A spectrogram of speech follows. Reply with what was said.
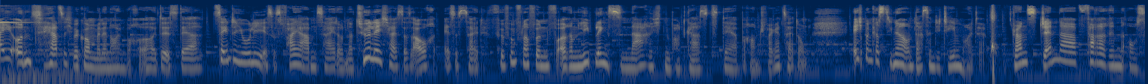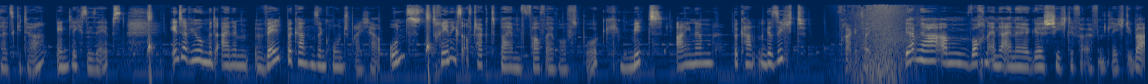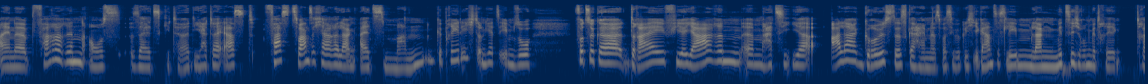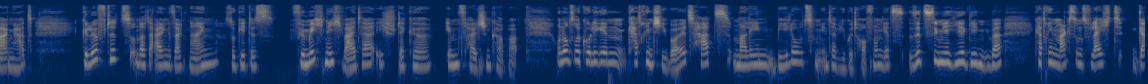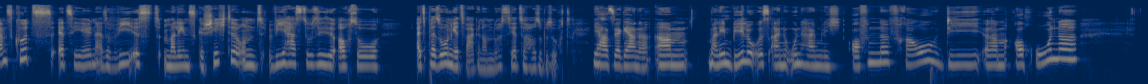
Hi und herzlich willkommen in der neuen Woche. Heute ist der 10. Juli, es ist Feierabendzeit und natürlich heißt das auch, es ist Zeit für 5 nach 5, euren Lieblingsnachrichtenpodcast der Braunschweiger Zeitung. Ich bin Christina und das sind die Themen heute. Transgender-Pfarrerin aus Salzgitter, endlich sie selbst. Interview mit einem weltbekannten Synchronsprecher und Trainingsauftakt beim VfL Wolfsburg mit einem bekannten Gesicht Fragezeichen. Wir haben ja am Wochenende eine Geschichte veröffentlicht über eine Pfarrerin aus Salzgitter. Die hat da erst fast 20 Jahre lang als Mann gepredigt und jetzt eben so vor circa drei, vier Jahren ähm, hat sie ihr allergrößtes Geheimnis, was sie wirklich ihr ganzes Leben lang mit sich rumgetragen hat, gelüftet und hat allen gesagt, nein, so geht es für mich nicht weiter, ich stecke im falschen Körper. Und unsere Kollegin Katrin Schiebold hat Marlene Belo zum Interview getroffen und jetzt sitzt sie mir hier gegenüber. Katrin, magst du uns vielleicht ganz kurz erzählen, also wie ist Marlenes Geschichte und wie hast du sie auch so als Person jetzt wahrgenommen? Du hast sie ja zu Hause besucht. Ja, sehr gerne. Ähm, Marlene Belo ist eine unheimlich offene Frau, die ähm, auch ohne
